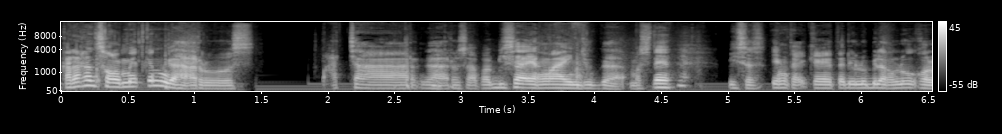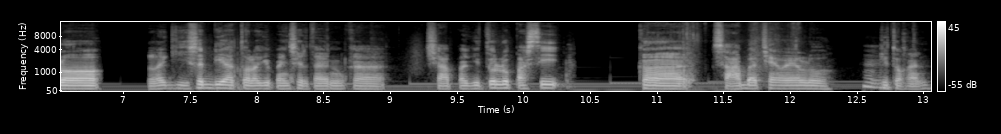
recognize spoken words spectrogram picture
Karena kan soulmate kan nggak harus pacar nggak harus apa bisa yang lain juga. Maksudnya bisa yang kayak, kayak tadi lu bilang lu kalau lagi sedih atau lagi pengen ceritain ke siapa gitu lu pasti ke sahabat cewek lu Hmm. gitu kan?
